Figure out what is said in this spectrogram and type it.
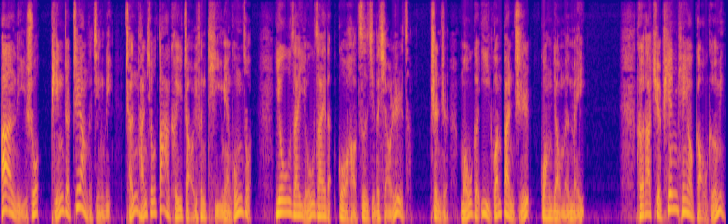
按理说，凭着这样的经历，陈潭秋大可以找一份体面工作。悠哉悠哉的过好自己的小日子，甚至谋个一官半职、光耀门楣。可他却偏偏要搞革命，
